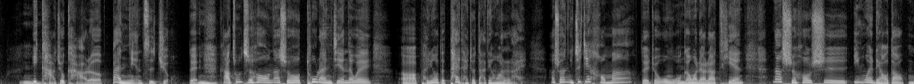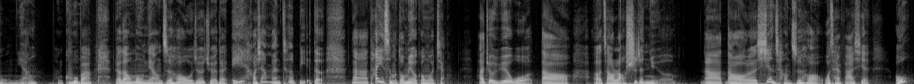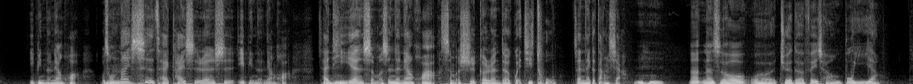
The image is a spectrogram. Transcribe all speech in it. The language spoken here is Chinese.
一卡就卡了半年之久。对，卡住之后，那时候突然间那位呃朋友的太太就打电话来。他说：“你最近好吗？”对，就问我跟我聊聊天。那时候是因为聊到母娘，很酷吧？聊到母娘之后，我就觉得，诶，好像蛮特别的。那他也什么都没有跟我讲，他就约我到呃找老师的女儿。那到了现场之后，我才发现，哦，一笔能量化。我从那次才开始认识一笔能量化，才体验什么是能量化，什么是个人的轨迹图。在那个当下，嗯哼。那那时候我觉得非常不一样，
